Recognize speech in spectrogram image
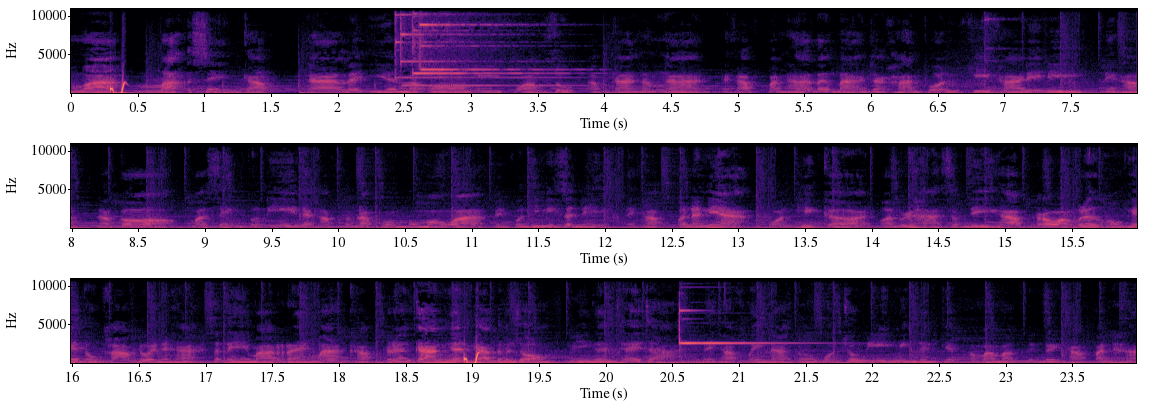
ำว่ามะเสงครับ งานละเอียดละออมีความสุขกับการทำงานนะครับปัญหาต่างๆ จะผ่านพ้นขี้คายได้ดีนะครับแล้วก็มาเสงตัวนี้นะครับสำหรับผมผมมองว่าเป็นคนที่มีเสน่ห์นะครับเพราะนั้นเนี่ยคนที่เกิดวันพฤหัสบดีครับระวังเรื่องของเพศตรงข้ามด้วยนะฮะเสน่ห์มาแรงมากครับเรื่องการเงินครับท่านผู้ชม มีเงินใช้จ่ายนะครับไม่น่ากังวลช่วงนี้มีเงินเก็บเข้ามามากขึ้นด้วยครับปัญหา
